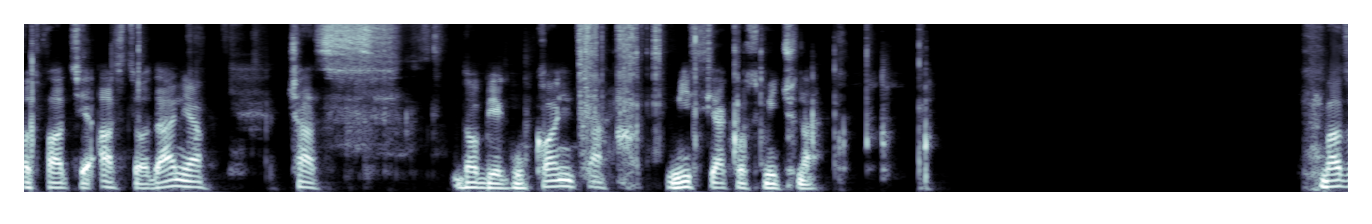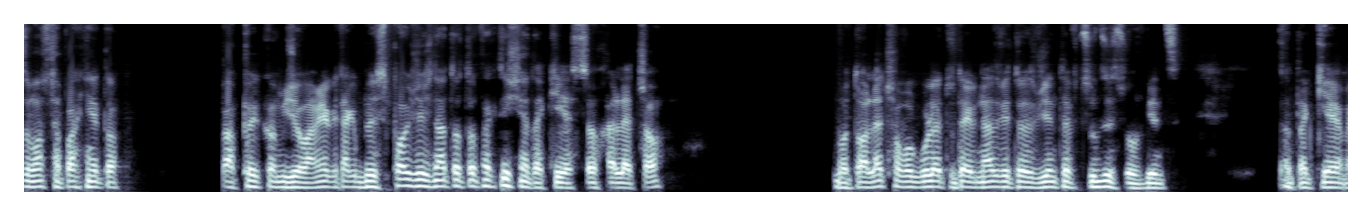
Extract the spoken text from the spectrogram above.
Otwarcie astrodania. Czas dobiegł końca. Misja kosmiczna. Bardzo mocno pachnie to papryką i ziołami. Jak tak by spojrzeć na to, to faktycznie takie jest trochę leczo. Bo to leczo w ogóle tutaj w nazwie to jest wzięte w cudzysłów, więc to takie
